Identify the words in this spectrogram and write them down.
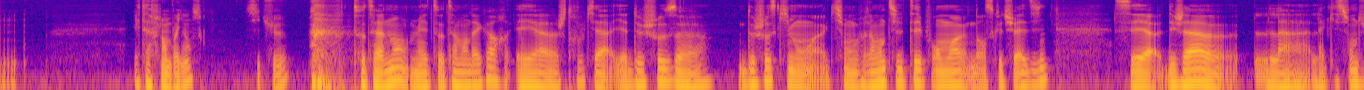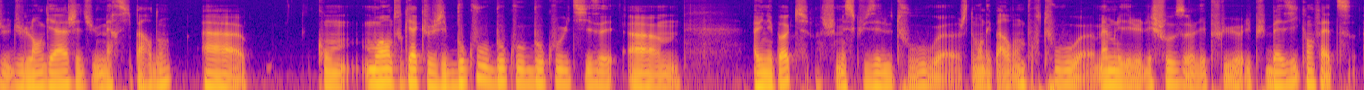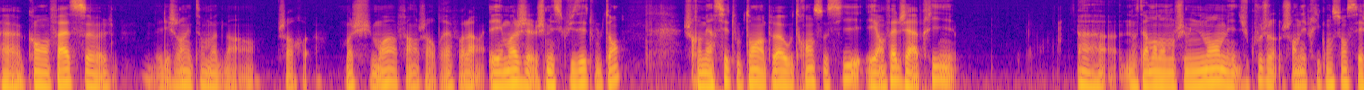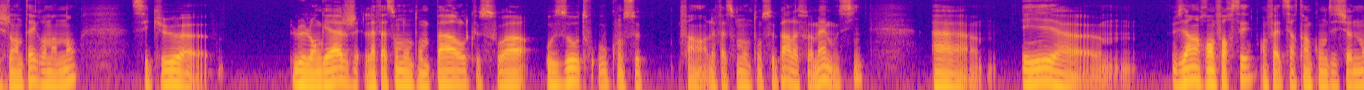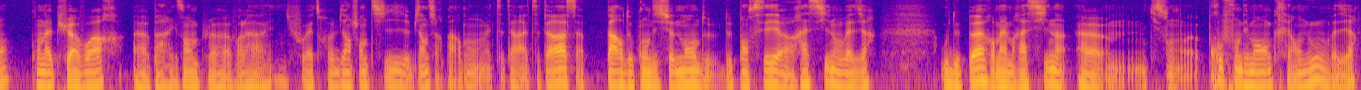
et ta flamboyance, si tu veux. Totalement, mais totalement d'accord. Et euh, je trouve qu'il y, a- deux choses, euh, deux choses qui m'ont euh, qui ont vraiment tilté pour moi dans ce que tu as dit. C'est déjà la, question du, langage et du merci pardon. moi, en tout cas, que j'ai beaucoup, beaucoup, beaucoup utilisé à une époque. Je m'excusais de tout, je demandais pardon pour tout, même les, choses les plus, les plus basiques en fait. Quand en face, les gens étaient en mode, ben, genre, moi je suis moi, enfin, genre, bref, voilà. Et moi, je, m'excusais tout le temps. Je remerciais tout le temps un peu à outrance aussi. Et en fait, j'ai appris, euh, notamment dans mon cheminement, mais du coup, j'en- ai pris conscience et je l'intègre maintenant, c'est que euh, le langage, la façon dont on parle, que ce soit aux autres ou qu'on se. Enfin, la façon dont on se parle à soi-même aussi, euh, et vient renforcer en fait certains conditionnements qu'on a pu avoir. Euh, par exemple, euh, voilà, il faut être bien gentil, bien dire pardon, etc., etc. Ça part de conditionnements de, de pensée euh, racines, on va dire, ou de peur, même racines, qui sont profondément ancrées en nous, on va dire.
